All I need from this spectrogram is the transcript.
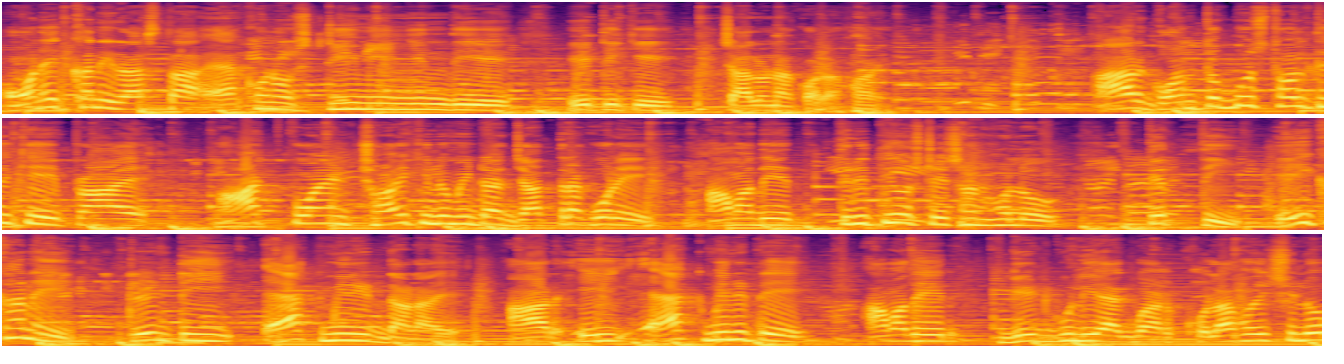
অনেকখানি রাস্তা এখনও স্টিম ইঞ্জিন দিয়ে এটিকে চালনা করা হয়। আর গন্তব্যস্থল থেকে প্রায় আট পয়েন্ট ছয় কিলোমিটার যাত্রা করে আমাদের তৃতীয় স্টেশন হলো তেত্তি। এইখানে ট্রেনটি এক মিনিট দাঁড়ায়। আর এই এক মিনিটে আমাদের গেটগুলি একবার খোলা হয়েছিল।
